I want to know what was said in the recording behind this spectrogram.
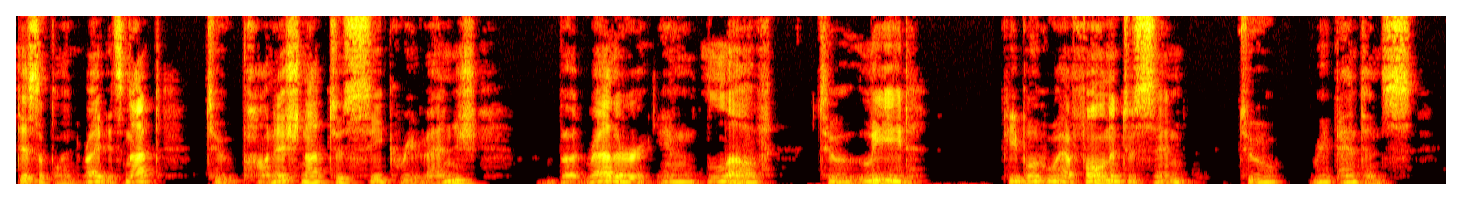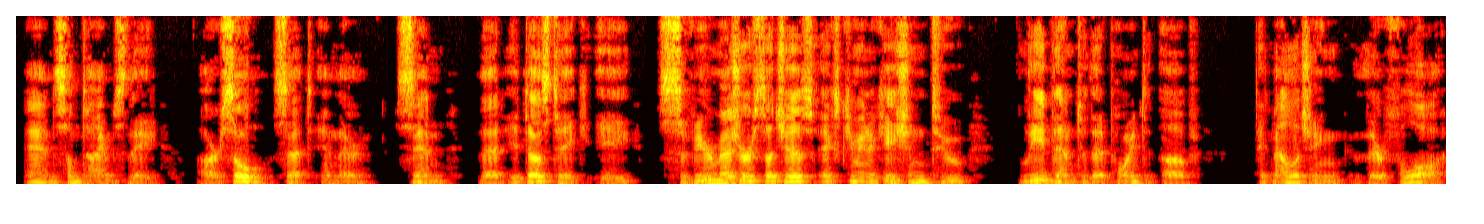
discipline, right? It's not to punish, not to seek revenge, but rather in love to lead people who have fallen into sin to repentance. And sometimes they are so set in their sin that it does take a severe measure such as excommunication to lead them to that point of acknowledging their flaw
